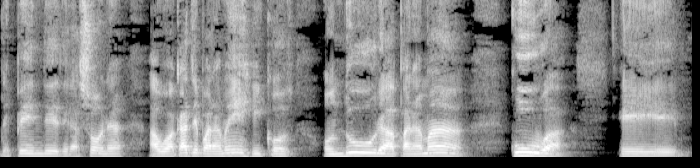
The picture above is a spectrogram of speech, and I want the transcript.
depende de la zona, aguacate para México, Honduras, Panamá, Cuba, eh,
